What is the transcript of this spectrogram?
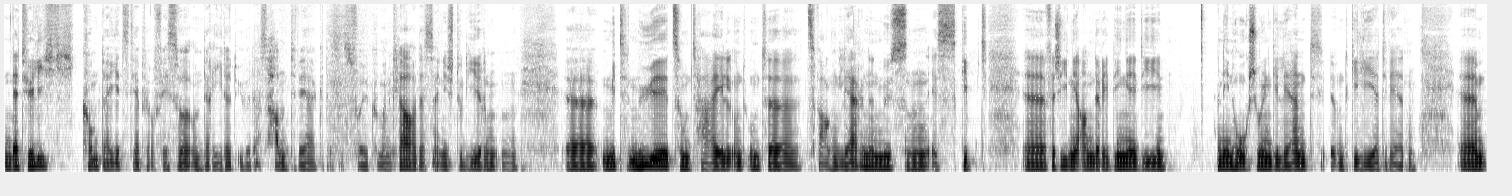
Natürlich kommt da jetzt der Professor und redet über das Handwerk. Das ist vollkommen klar, dass seine Studierenden äh, mit Mühe zum Teil und unter Zwang lernen müssen. Es gibt äh, verschiedene andere Dinge, die an den Hochschulen gelernt und gelehrt werden. Ähm,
